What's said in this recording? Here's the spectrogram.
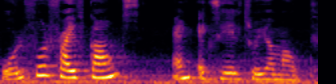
hold for 5 counts and exhale through your mouth.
